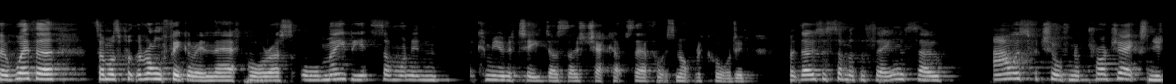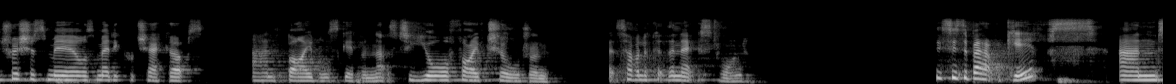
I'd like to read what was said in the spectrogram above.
So, whether someone's put the wrong figure in there for us, or maybe it's someone in the community does those checkups, therefore it's not recorded. But those are some of the things. So, hours for children at projects, nutritious meals, medical checkups, and Bibles given. That's to your five children. Let's have a look at the next one. This is about gifts, and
